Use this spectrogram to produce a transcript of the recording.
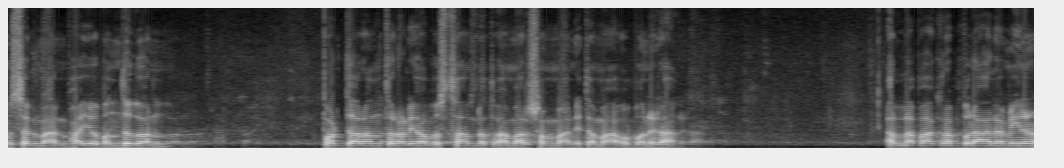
মুসলমান ভাই ও বন্ধুগণ, পর্দার অন্তরালে অবস্থানরত আমার সম্মানিত মা ও বোনেরা, আল্লাহ পাক রব্বুল আলমিনের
